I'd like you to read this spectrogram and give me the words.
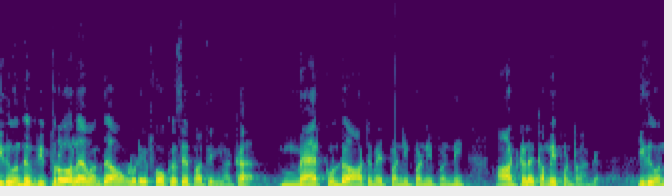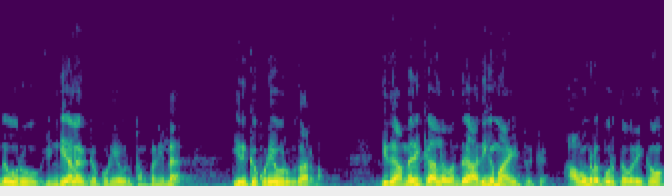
இது வந்து விப்ரோவில் வந்து அவங்களுடைய ஃபோக்கஸே பார்த்தீங்கன்னாக்கா மேற்கொண்டு ஆட்டோமேட் பண்ணி பண்ணி பண்ணி ஆட்களை கம்மி பண்ணுறாங்க இது வந்து ஒரு இந்தியாவில் இருக்கக்கூடிய ஒரு கம்பெனியில் இருக்கக்கூடிய ஒரு உதாரணம். இது அமெரிக்காவில் வந்து அதிகமாக ஆகிட்டுருக்கு அவங்கள பொறுத்த வரைக்கும்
